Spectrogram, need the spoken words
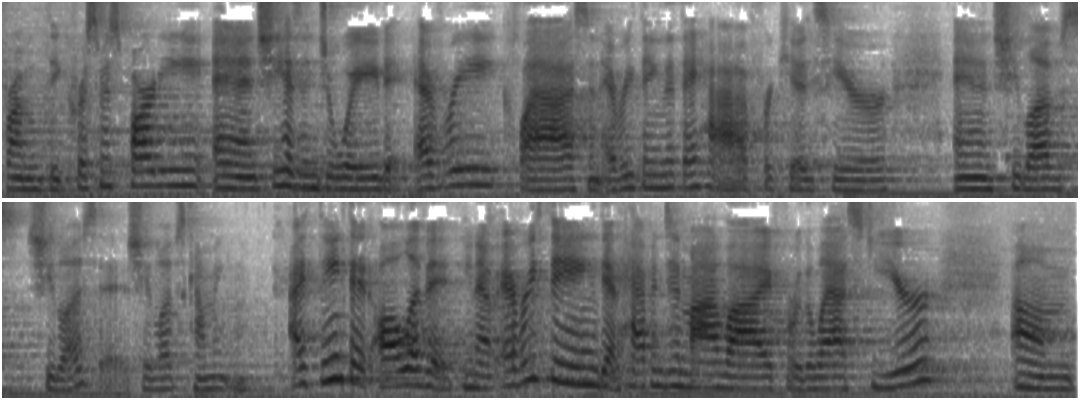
from the Christmas party, and she has enjoyed every class and everything that they have for kids here, and she loves she loves it. She loves coming. I think that all of it, you know, everything that happened in my life for the last year um,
